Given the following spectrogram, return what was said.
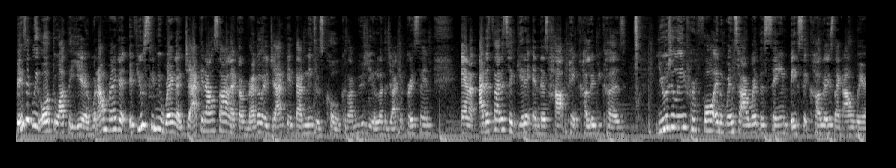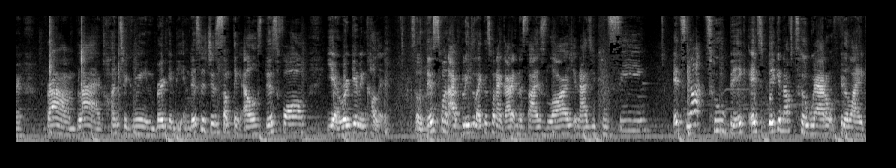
basically all throughout the year. When I'm wearing it, if you see me wearing a jacket outside, like a regular jacket, that means it's cold because I'm usually a leather jacket person. And I decided to get it in this hot pink color because usually for fall and winter, I wear the same basic colors. Like I'll wear brown, black, hunter green, burgundy. And this is just something else. This fall, yeah, we're giving color. So this one, I believe like this one. I got it in a size large. And as you can see, it's not too big. It's big enough to where I don't feel like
